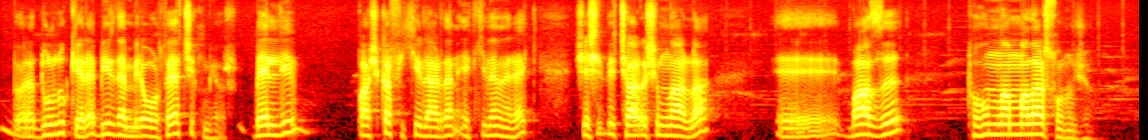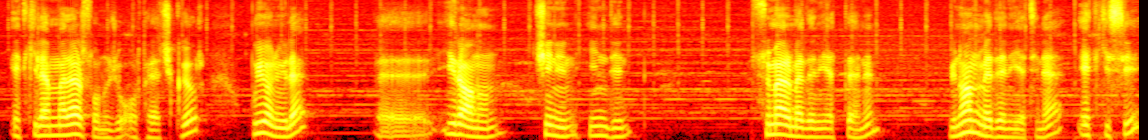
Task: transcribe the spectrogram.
böyle durduk yere birdenbire ortaya çıkmıyor. Belli başka fikirlerden etkilenerek çeşitli çağrışımlarla e, bazı tohumlanmalar sonucu, etkilenmeler sonucu ortaya çıkıyor. Bu yönüyle e, İran'ın, Çin'in, Hind'in, Sümer medeniyetlerinin Yunan medeniyetine etkisi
